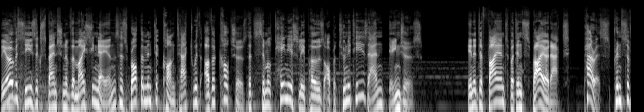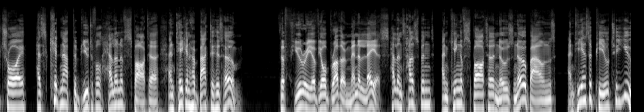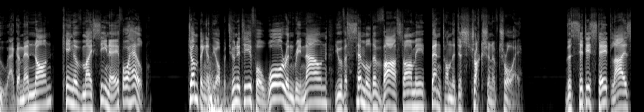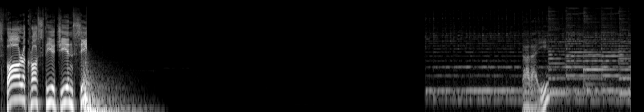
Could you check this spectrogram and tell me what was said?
The overseas expansion of the Mycenaeans has brought them into contact with other cultures that simultaneously pose opportunities and dangers. In a defiant but inspired act, Paris, Prince of Troy, has kidnapped the beautiful Helen of Sparta and taken her back to his home. The fury of your brother Menelaus, Helen's husband and king of Sparta, knows no bounds, and he has appealed to you, Agamemnon, king of Mycenae, for help. Jumping at the opportunity for war and renown, you have assembled a vast army bent on the destruction of Troy. The city state lies far across the Aegean Sea. Darai,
